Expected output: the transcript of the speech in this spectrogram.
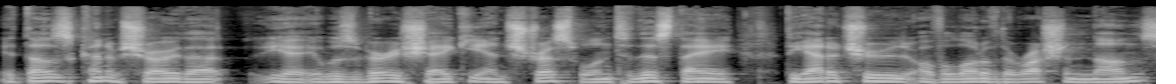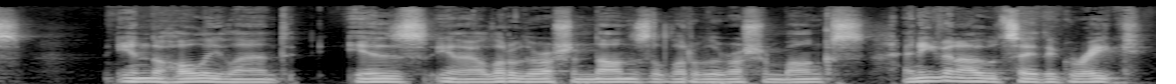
it does kind of show that, yeah, it was very shaky and stressful. And to this day, the attitude of a lot of the Russian nuns in the Holy Land is, you know, a lot of the Russian nuns, a lot of the Russian monks, and even I would say the Greek,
